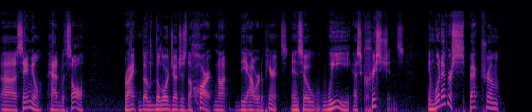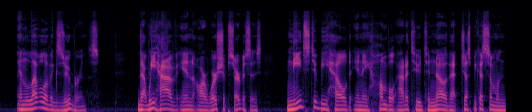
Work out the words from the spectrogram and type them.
uh, Samuel had with Saul right? The the Lord judges the heart, not the outward appearance. And so we as Christians, in whatever spectrum and level of exuberance that we have in our worship services, needs to be held in a humble attitude to know that just because someone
